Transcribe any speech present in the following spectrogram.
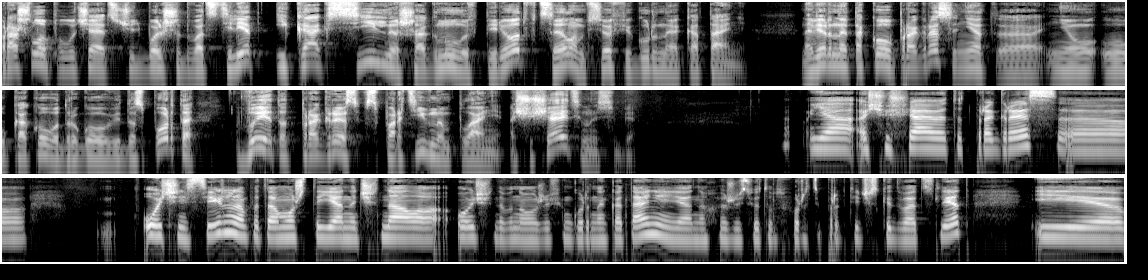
Прошло, получается, чуть больше 20 лет, и как сильно шагнуло вперед в целом все фигурное катание. Наверное, такого прогресса нет э, ни у, у какого другого вида спорта. Вы этот прогресс в спортивном плане ощущаете на себе? Я ощущаю этот прогресс э, очень сильно, потому что я начинала очень давно уже фигурное катание. Я нахожусь в этом спорте практически 20 лет. И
